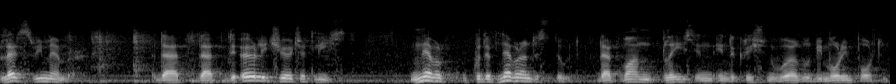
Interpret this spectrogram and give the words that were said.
let's remember that, that the early church, at least, never could have never understood that one place in, in the Christian world would be more important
